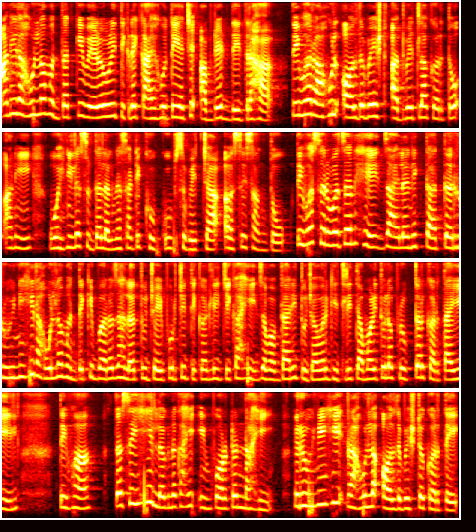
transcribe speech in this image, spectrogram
आणि राहुलला म्हणतात की वेळोवेळी तिकडे काय होते याचे अपडेट देत राहा. तेव्हा राहुल ऑल द बेस्ट अद्वैतला करतो आणि वहिनीला सुद्धा लग्नासाठी खूप खूप शुभेच्छा असे सांगतो. तेव्हा सर्वजण हे जायला निघतात तर रोहिणीही राहुलला म्हणते की बरं झालं तू जयपूरची तिकडली जी काही जबाबदारी तुझ्यावर घेतली त्यामुळे तुला प्रूफ तर करता येईल. तेव्हा तसेही हे लग्न काही इम्पॉर्टंट नाही. रोहिणीही राहुलला ऑल द बेस्ट करते.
